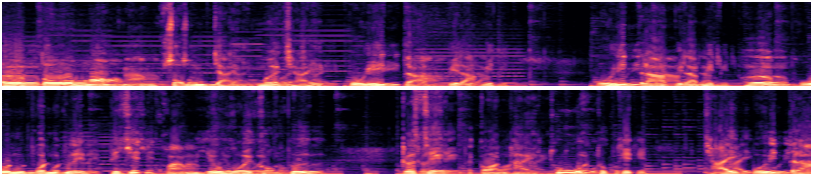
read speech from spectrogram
เติบโตงอกงามสมใจเมื่อใช้ปุ๋ยตราพิรามิดปุ๋ยตราพิรามิดเพิ่มพูนผลผลิตพิชิตความหิวโหยของพืช เกษตรกรไทยทั่วทุกทิศใช้ปุ๋ยตรา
